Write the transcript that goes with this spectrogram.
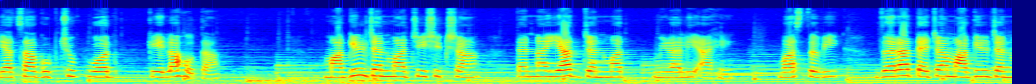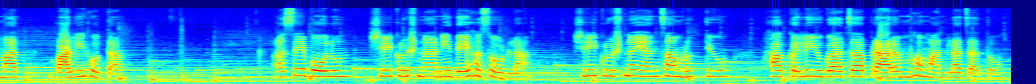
याचा गुपचूप वध केला होता. मागील जन्माची शिक्षा त्यांना याच जन्मात मिळाली आहे. वास्तविक जरा त्याच्या मागील जन्मात बाली होता. असे बोलून श्रीकृष्णाने देह सोडला. श्रीकृष्ण यांचा मृत्यू हा कलियुगाचा प्रारंभ मानला जातो.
